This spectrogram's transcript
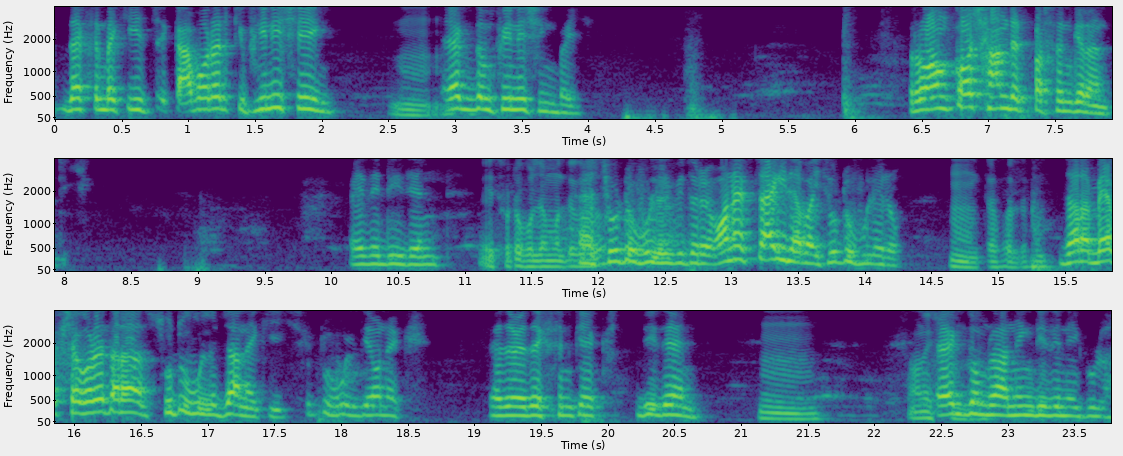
দেখছেন ভাই কি কাপড়ের কি ফিনিশিং একদম ফিনিশিং ভাই। রং কস হান্ড্রেড পার্সেন্ট গ্যারান্টি এই যে ডিজাইন এই ছোট ফুলের মধ্যে হ্যাঁ ছোট ফুলের ভিতরে অনেক চাহিদা ভাই ছোট ফুলেরও। হুম তারপর দেখুন যারা ব্যবসা করে তারা ছোট ফুল জানে কি ছোট ফুল দিয়ে অনেক। এই যে দেখছেন কি ডিজাইন। হুম অনেক একদম রানিং ডিজাইন এগুলা।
